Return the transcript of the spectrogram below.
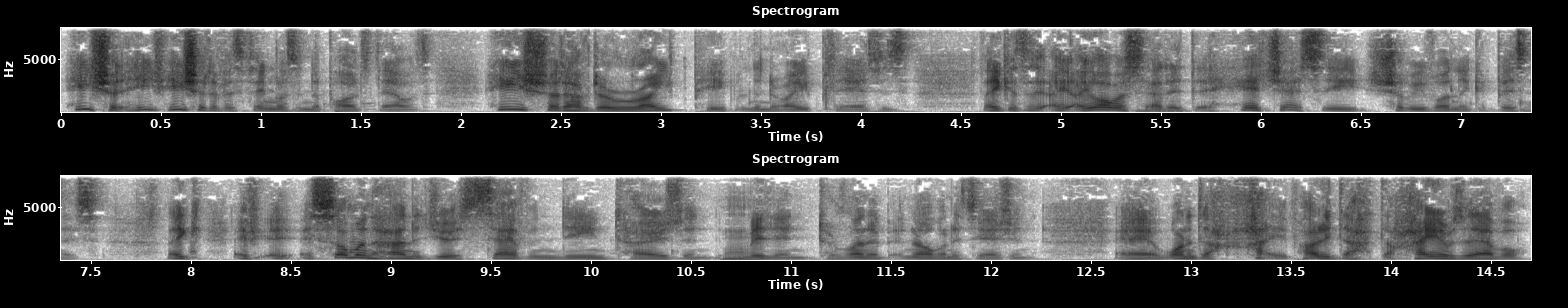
he should he, he should have his fingers in the pulse now. He should have the right people in the right places. Like I, I always said it, the HSE should be run like a business. Like if, if someone handed you seventeen thousand mm. million to run an organisation, uh, one of the high, probably the, the highest level,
